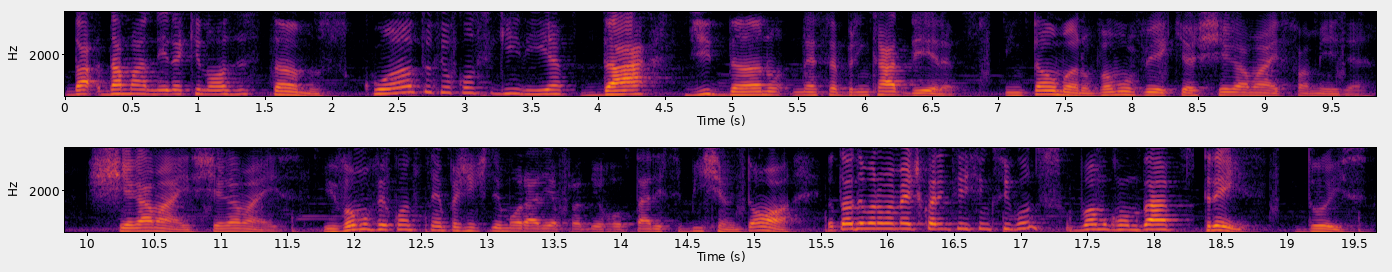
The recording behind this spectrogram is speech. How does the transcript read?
da, da maneira que nós estamos quanto que eu conseguiria dar de dano nessa brincadeira. Então, mano, vamos ver aqui, Chega mais, família. Chega mais, chega mais. E vamos ver quanto tempo a gente demoraria pra derrotar esse bichão. Então, ó, eu tava demorando uma média de 45 segundos. Vamos contar. 3, 2, 1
